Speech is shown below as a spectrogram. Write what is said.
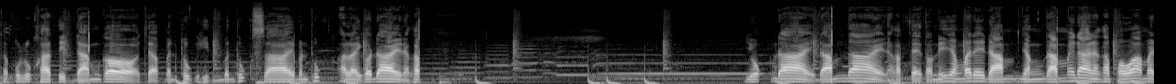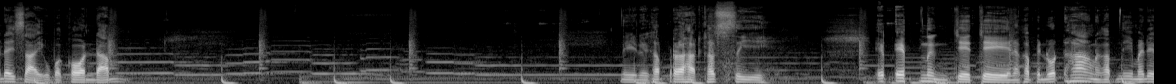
ถ้าคุณลูกค้าติดดัมก็จะบรรทุกหินบรรทุกทรายบรรทุกอะไรก็ได้นะครับ ยกได้ดัมได้นะครับ แต่ตอนนี้ยังไม่ได้ดัมยังดัมไม่ได้นะครับ เพราะว่าไม่ได้ใส่อุปกรณ์ดัม นี่เลยครับ รหัสคัสซี FF 1 JJ นะครับเป็นรถห้างนะครับนี่ไม่ได้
